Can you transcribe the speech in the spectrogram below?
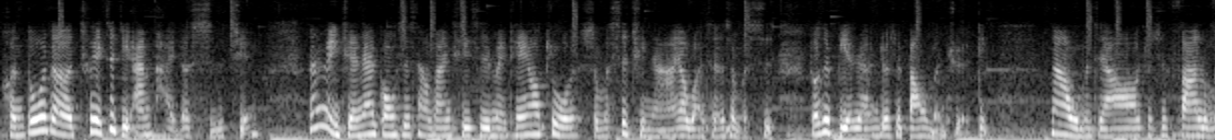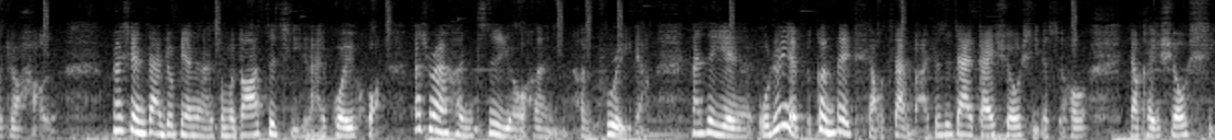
很多的可以自己安排的时间。那因为以前在公司上班，其实每天要做什么事情啊，要完成什么事，都是别人就是帮我们决定，那我们只要就是 follow 就好了。那现在就变成什么都要自己来规划。那虽然很自由、很很 free 这样，但是也我觉得也更被挑战吧。就是在该休息的时候要可以休息，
